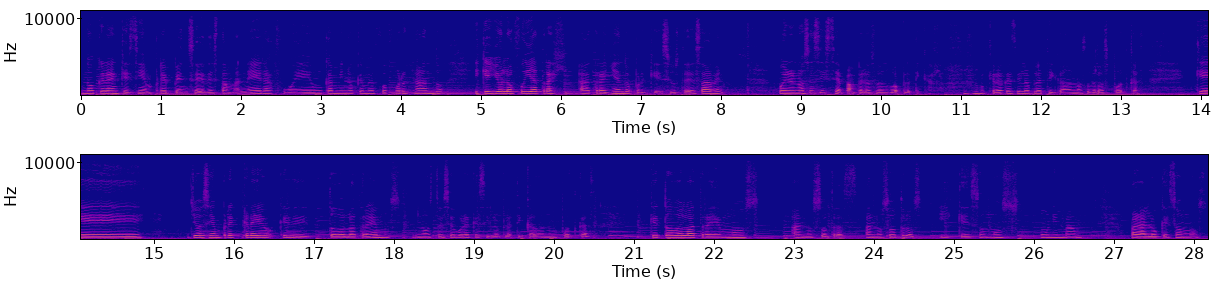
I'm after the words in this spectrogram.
No crean que siempre pensé de esta manera, fue un camino que me fue forjando y que yo lo fui atrayendo, porque si ustedes saben, bueno, no sé si sepan, pero se los voy a platicar. Creo que sí lo he platicado en los otros podcasts, que yo siempre creo que todo lo atraemos. No estoy segura que sí lo he platicado en un podcast. Que todo lo atraemos a nosotras, a nosotros y que somos un imán para lo que somos.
